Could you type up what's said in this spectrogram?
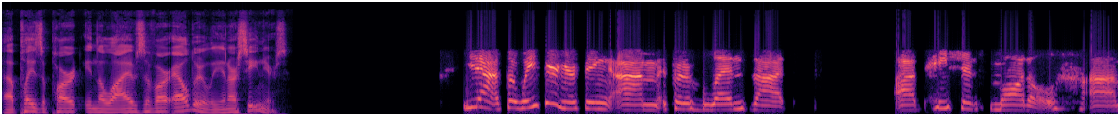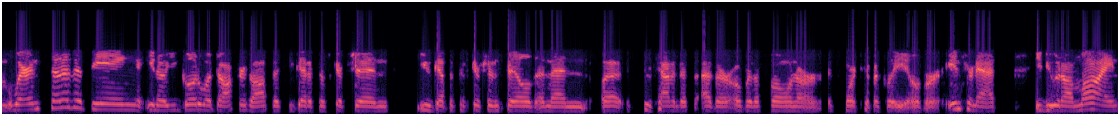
uh, plays a part in the lives of our elderly and our seniors. Yeah, so WayFare Nursing um, sort of blends that uh, patient model, um, where instead of it being, you know, you go to a doctor's office, you get a prescription, you get the prescription filled, and then uh, through cannabis, either over the phone or it's more typically over internet, you do it online.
